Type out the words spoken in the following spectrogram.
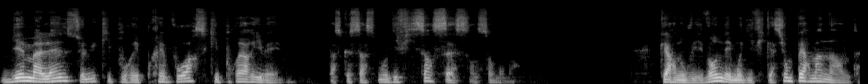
bien malin celui qui pourrait prévoir ce qui pourrait arriver, parce que ça se modifie sans cesse en ce moment. Car nous vivons des modifications permanentes,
